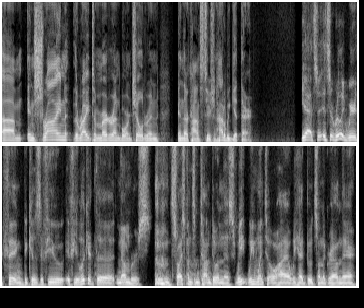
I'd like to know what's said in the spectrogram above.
um, enshrine the right to murder unborn children in their constitution? How do we get there? Yeah, it's a, it's a really weird thing because if you if you look at the numbers, so I spent some time doing this. We we went to Ohio. We had boots on the ground there.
